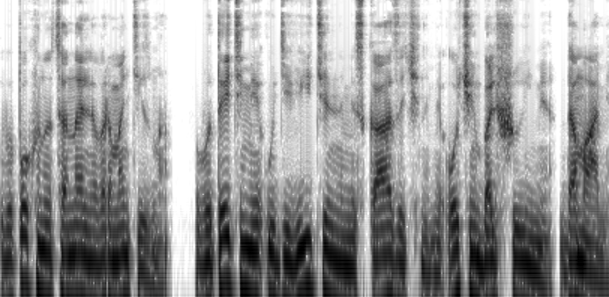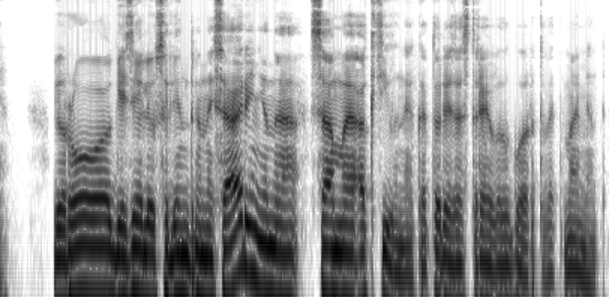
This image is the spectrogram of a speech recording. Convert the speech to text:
в эпоху национального романтизма. Вот этими удивительными, сказочными, очень большими домами. Бюро Гезелиуса Линдрена Сааринина самое активное, которое застраивало город в этот момент.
